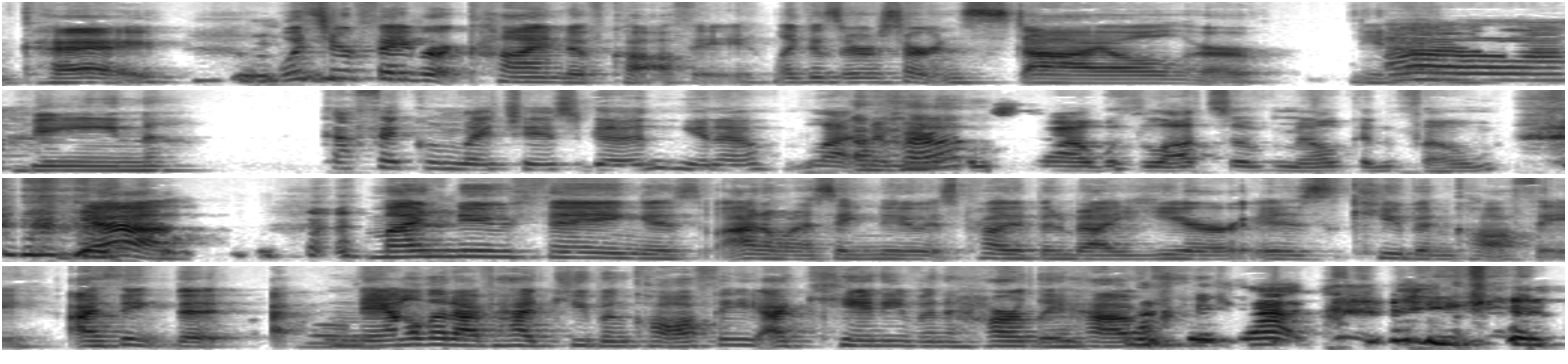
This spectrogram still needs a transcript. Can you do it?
Okay. What's your favorite kind of coffee? Like is there a certain style or, you know, uh, bean? cafe con leche is good. You know, Latin Uh-huh. American style with lots of milk and foam. Yeah. My new thing is I don't want to say new, it's probably been about a year is Cuban coffee. I think that uh, Oh. now that I've had Cuban coffee, I can't even hardly have That- you can-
